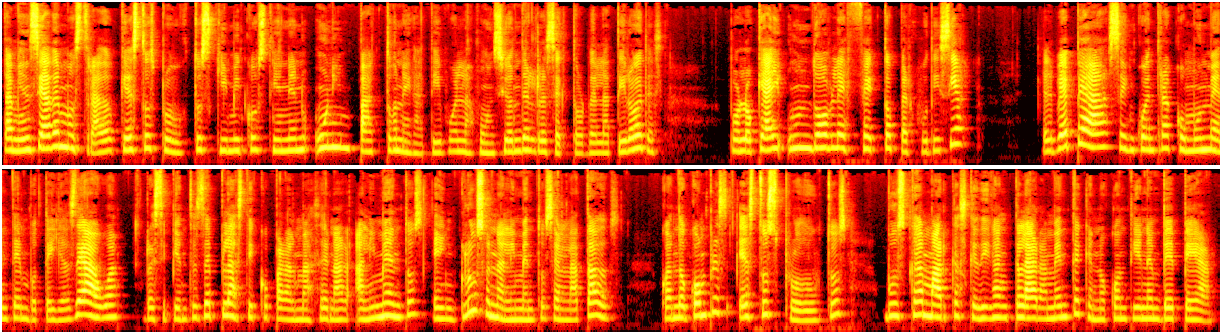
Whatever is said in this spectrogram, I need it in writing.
también se ha demostrado que estos productos químicos tienen un impacto negativo en la función del receptor de la tiroides, por lo que hay un doble efecto perjudicial. El BPA se encuentra comúnmente en botellas de agua, recipientes de plástico para almacenar alimentos e incluso en alimentos enlatados. Cuando compres estos productos, busca marcas que digan claramente que no contienen BPA.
